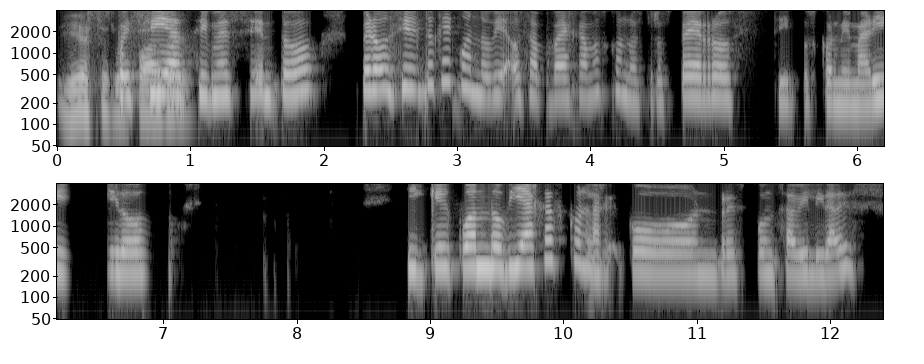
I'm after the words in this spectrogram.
Y eso es lo Pues sí, padre. así me siento, pero siento que cuando o sea, viajamos con nuestros perros y pues con mi marido, y que cuando viajas con la, con responsabilidades,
